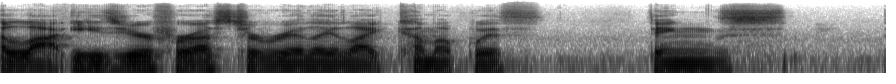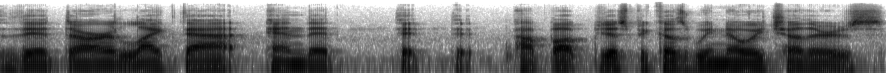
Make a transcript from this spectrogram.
a lot easier for us to really like come up with things that are like that and that, that, that pop up just because we know each other's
